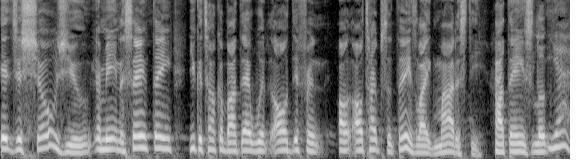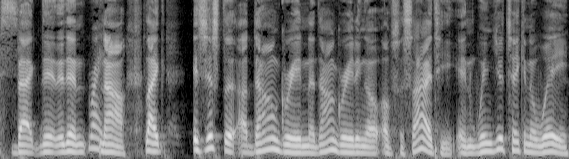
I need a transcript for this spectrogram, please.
It just shows you. I mean, the same thing. You could talk about that with all different, all, all types of things, like modesty, how things look Yes. back then and then Right. now. Like it's just a, a downgrading, a downgrading of, of society. And when you're taking away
